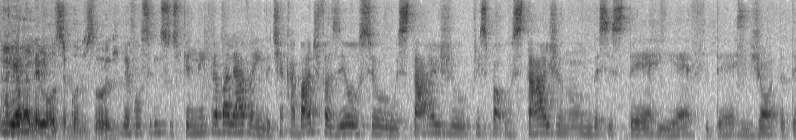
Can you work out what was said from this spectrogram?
E Aí ele, ela levou ele, o segundo susto. Levou o segundo susto, porque ele nem trabalhava ainda. Tinha acabado de fazer o seu estágio principal, o estágio num desses TRF, TRJ, TR,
